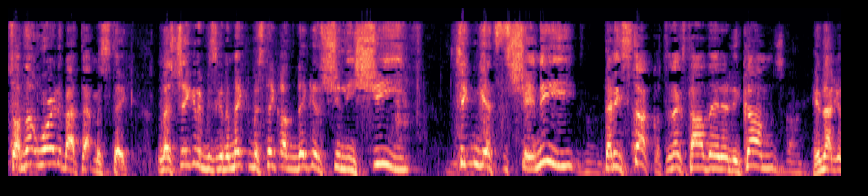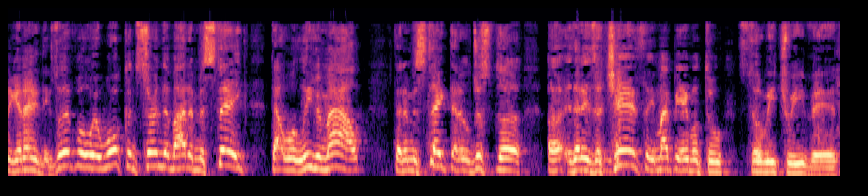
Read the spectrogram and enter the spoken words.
So I'm not worried about that mistake. Unless if he's going to make a mistake on regel shlishi, thinking gets the sheni, that he's stuck. Because the next holiday that he comes, he's not going to get anything. So therefore, we're more concerned about a mistake that will leave him out than a mistake that will just uh, uh, that is a chance that he might be able to still retrieve it.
